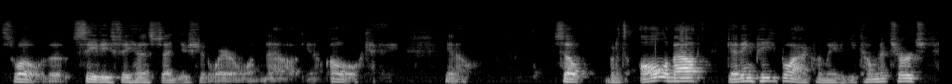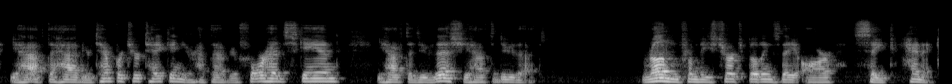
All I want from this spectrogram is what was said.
So the CDC has said you should wear one now. You know, oh, okay. You know, so, but it's all about getting people acclimated. You come to church, you have to have your temperature taken, you have to have your forehead scanned, you have to do this, you have to do that. Run from these church buildings, they are satanic.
